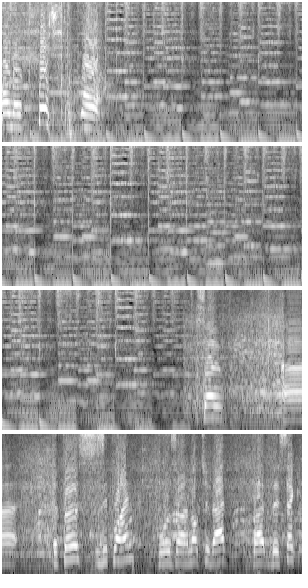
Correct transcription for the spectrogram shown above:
Yes! Oh. So, uh, the first zip line was uh, not too bad, but the second,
